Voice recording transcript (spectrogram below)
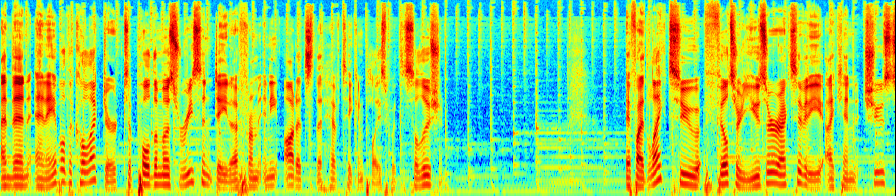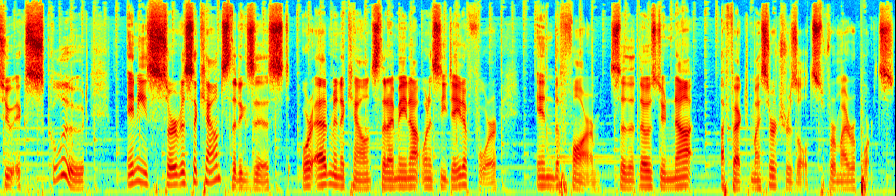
and then enable the collector to pull the most recent data from any audits that have taken place with the solution. If I'd like to filter user activity, I can choose to exclude any service accounts that exist or admin accounts that I may not want to see data for in the farm so that those do not affect my search results for my reports.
